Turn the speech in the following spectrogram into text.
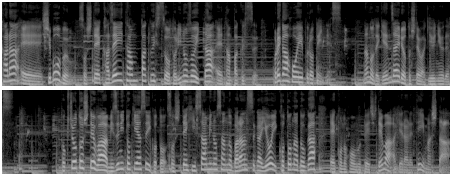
から、えー脂肪分そしてカゼイタンパク質を取り除いた、えータンパク質。これがホエイプロテインです。なので原材料としては牛乳です。特徴としては水に溶けやすいことそして必須アミノ酸のバランスが良いことなどが、えこのホームページでは挙げられていました。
